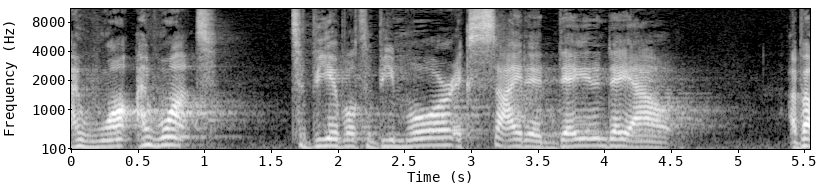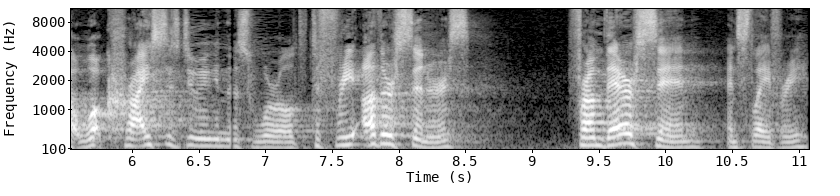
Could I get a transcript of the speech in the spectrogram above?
I want, I want to be able to be more excited day in and day out about what Christ is doing in this world to free other sinners from their sin and slavery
